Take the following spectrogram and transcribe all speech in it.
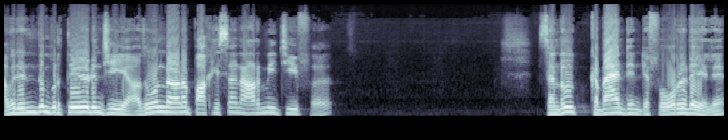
അവരെന്തും വൃത്തികേടും ചെയ്യുക. അതുകൊണ്ടാണ് പാകിസ്ഥാൻ ആർമി ചീഫ് സെൻട്രൽ കമാൻഡിന്റെ ഫ്ലോറിഡയിൽ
